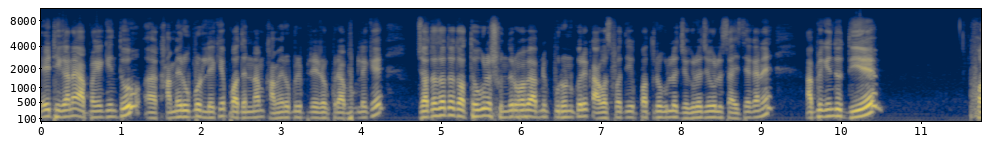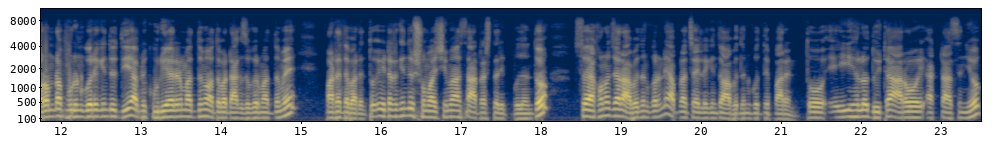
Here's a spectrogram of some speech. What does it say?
এই ঠিকানায় আপনাকে কিন্তু খামের উপর লেখে, পদের নাম খামের উপরে প্রেরক প্রাপক লেখে, যথাযথ তথ্যগুলো সুন্দরভাবে আপনি পূরণ করে কাগজপাতি, পত্রগুলো, যেগুলো যেগুলো চাইছে এখানে, আপনি কিন্তু দিয়ে ফর্মটা পূরণ করে কিন্তু দিয়ে আপনি কুরিয়ারের মাধ্যমে অথবা ডাকযোগের মাধ্যমে পাঠাতে পারেন। তো এটার কিন্তু সময়সীমা আছে আঠাশ তারিখ পর্যন্ত। সো এখনও যারা আবেদন করেনি আপনারা চাইলে কিন্তু আবেদন করতে পারেন। তো এই হলো দুইটা, আরও একটা আছে নিয়োগ।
